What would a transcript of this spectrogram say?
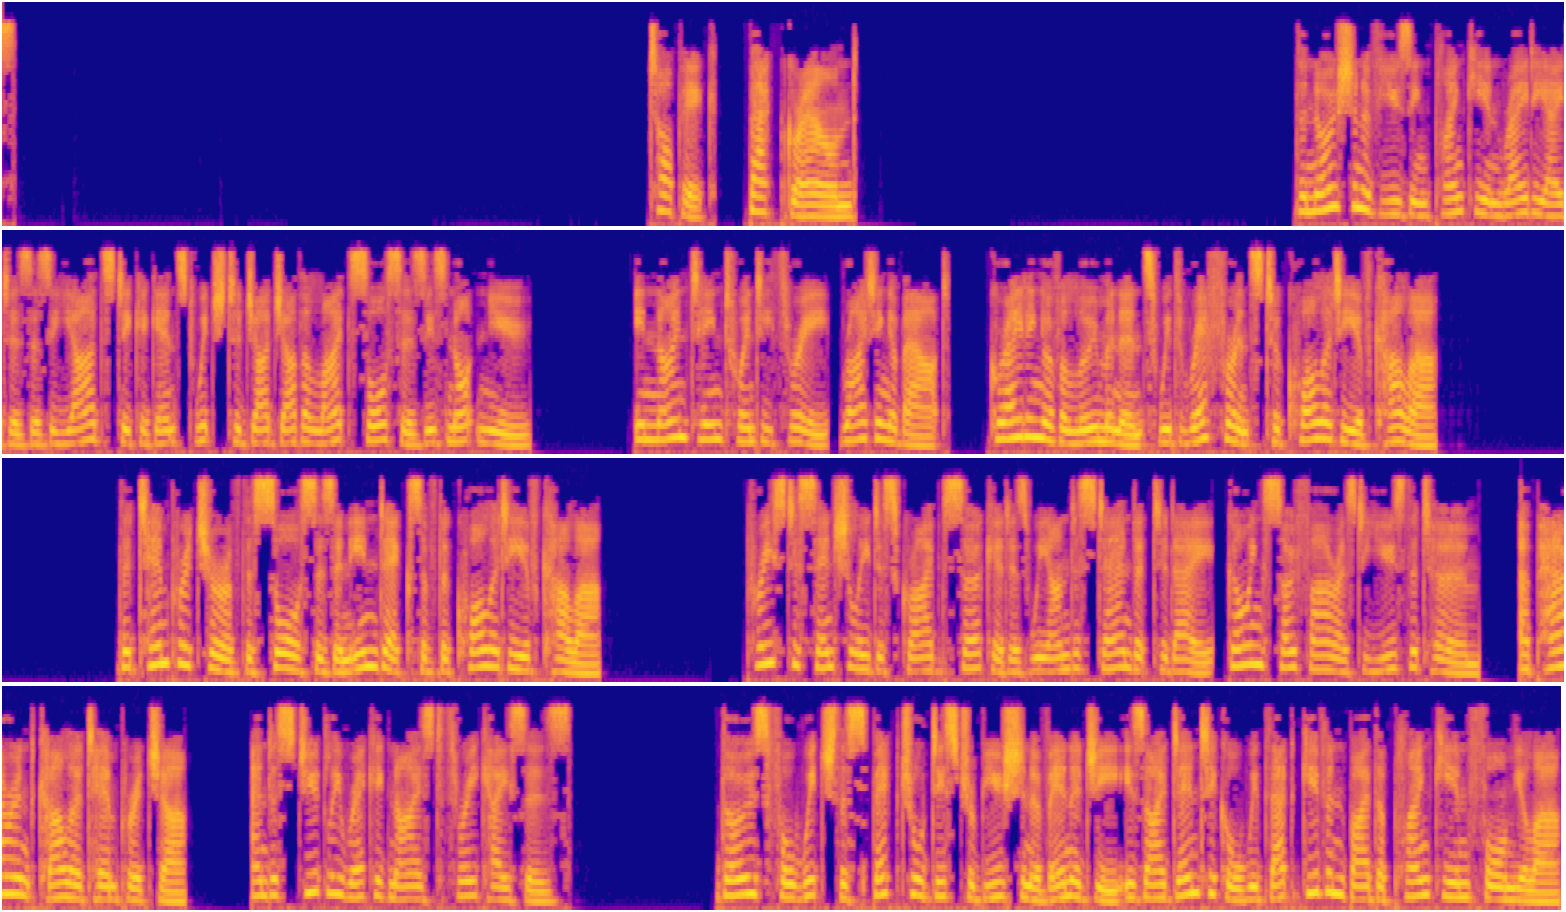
Topic: Background The notion of using Planckian radiators as a yardstick against which to judge other light sources is not new. In 1923, writing about grading of illuminance with reference to quality of color, the temperature of the source as an index of the quality of color. Priest essentially described CCT as we understand it today, going so far as to use the term apparent color temperature, and astutely recognized three cases those for which the spectral distribution of energy is identical with that given by the Planckian formula.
